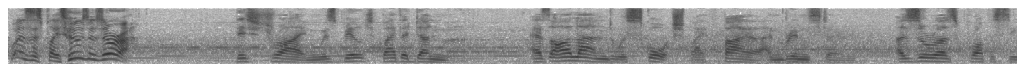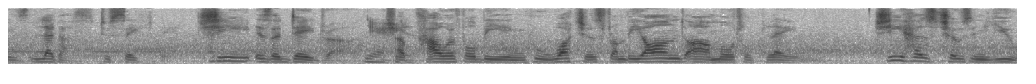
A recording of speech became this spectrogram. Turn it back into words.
what is this place? Who's Azura? This shrine was built by the Dunmer. As our land was scorched by fire and brimstone, Azura's prophecies led us to safety. She is a Daedra, Yeah, she a is. powerful being who watches from beyond our mortal plane. She has chosen you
